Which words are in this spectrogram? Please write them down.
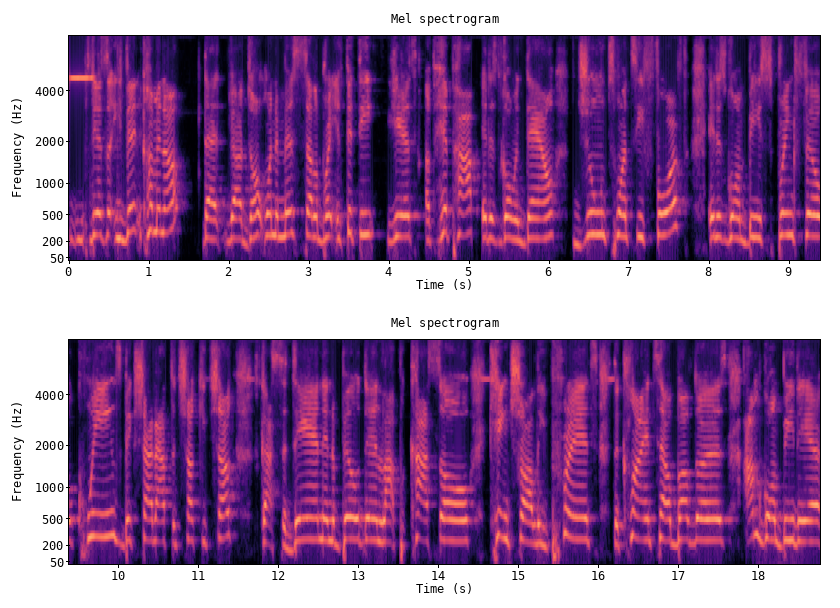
there's an event coming up that y'all don't want to miss celebrating 50 years of hip hop. It is going down June 24th. It is going to be Springfield, Queens. Big shout out to Chucky Chuck. got Sedan in the building, La Picasso, King Charlie Prince, the Clientele Brothers. I'm going to be there.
